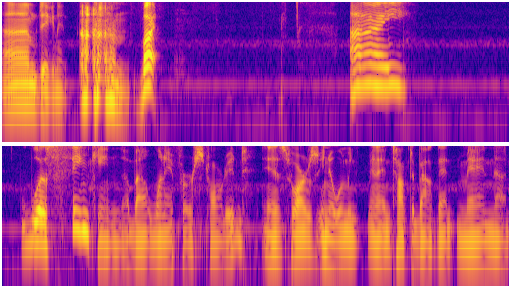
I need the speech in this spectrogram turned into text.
I'm digging it. but I was thinking about when I first started, as far as you know, when we and I talked about that man not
